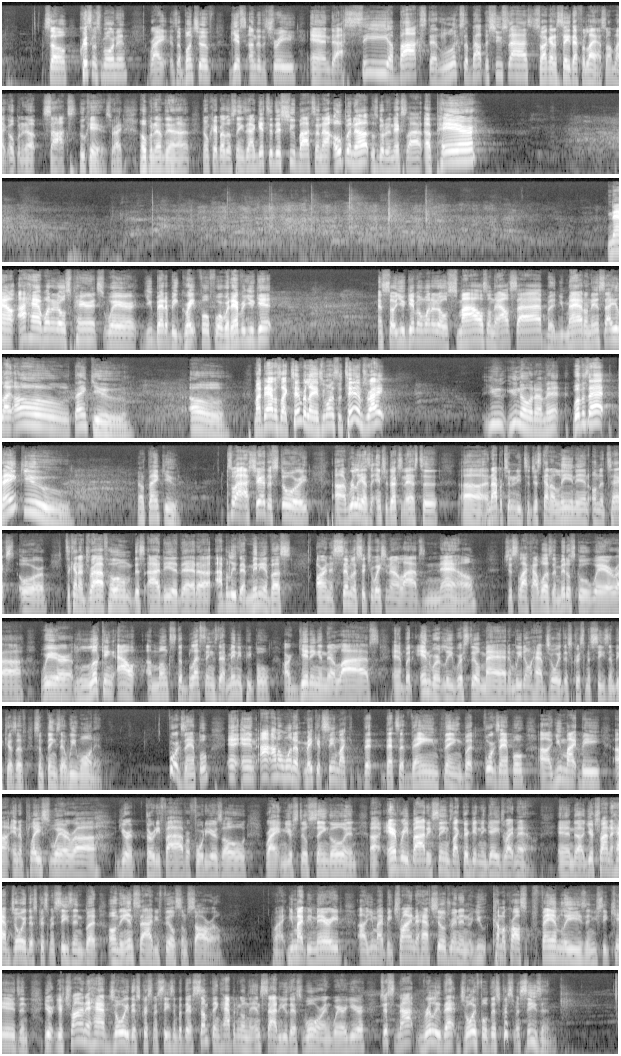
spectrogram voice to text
So Christmas morning, right? It's a bunch of gifts under the tree, and I see a box that looks about the shoe size, so I got to save that for last. So I'm like opening up socks. Who cares, right? Open up. I don't care about those things. And I get to this shoe box, and I open up. Let's go to the next slide. A pair. Now, I had one of those parents where you better be grateful for whatever you get. And so you're giving one of those smiles on the outside, but you're mad on the inside. You're like, oh, thank you. Oh. My dad was like, Timberlands, you want us some Tims, right? You, you know what I meant. What was that? Thank you. No, thank you. So I share this story uh, really as an introduction as to uh, an opportunity to just kind of lean in on the text or to kind of drive home this idea that uh, I believe that many of us are in a similar situation in our lives now, just like I was in middle school, where uh, we're looking out amongst the blessings that many people are getting in their lives, and but inwardly we're still mad and we don't have joy this Christmas season because of some things that we wanted for example, and, and I, I, don't want to make it seem like that that's a vain thing, but for example, uh, you might be uh, in a place where uh, you're 35 or 40 years old, right, and you're still single, and uh, everybody seems like they're getting engaged right now. And uh, you're trying to have joy this Christmas season, but on the inside, you feel some sorrow. Right. You might be married, uh, you might be trying to have children, and you come across families and you see kids, and you're, you're trying to have joy this Christmas season, but there's something happening on the inside of you that's warring where you're just not really that joyful this Christmas season.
